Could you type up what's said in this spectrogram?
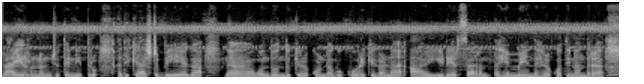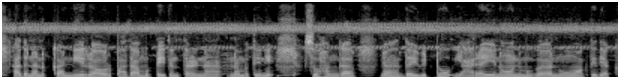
ರಾಯರು ನನ್ನ ಜೊತೆ ನಿಂತರು ಅದಕ್ಕೆ ಅಷ್ಟು ಬೇಗ ಒಂದೊಂದು ಕೇಳ್ಕೊಂಡಾಗೂ ಕೋರಿಕೆಗಳನ್ನ ಆ, ಈಡೇರ್ಸಾರಂತ ಹೆಮ್ಮೆಯಿಂದ ಹೇಳ್ಕೊತೀನಿ ಅಂದ್ರೆ ಅದು ನನ್ನ ಕಣ್ಣೀರು ಅವ್ರ ಪಾದ ಮುಟ್ಟೈತೆ ಅಂತೇಳಿ ನಾ ನಂಬ್ತೀನಿ. ಸೊ, ಹಂಗೆ ದಯವಿಟ್ಟು ಯಾರೇ ಏನೋ ನಿಮಗೆ ನೋವು ಆಗ್ತಿದೆ ಅಕ್ಕ,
